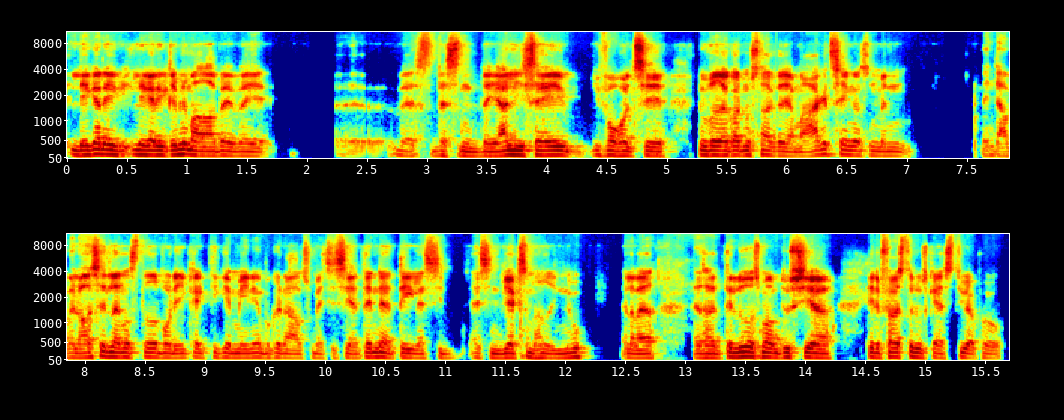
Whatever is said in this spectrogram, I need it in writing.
ligger det, ligger det ikke rimelig meget op af, hvad, øh, hvad, hvad, sådan, hvad jeg lige sagde i forhold til, nu ved jeg godt, nu snakkede jeg marketing og sådan, men, men der er vel også et eller andet sted, hvor det ikke rigtig giver mening at begynde at automatisere den der del af sin, af sin virksomhed endnu, eller hvad? Altså, det lyder som om, du siger, det er det første, du skal have styr på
